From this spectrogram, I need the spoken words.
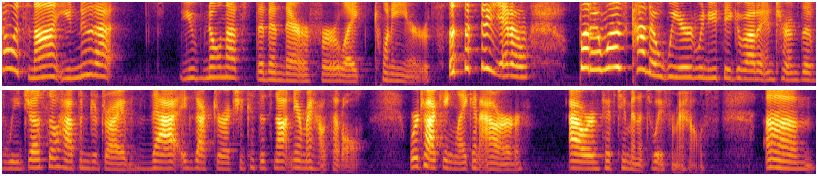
no, it's not. You knew that. You've known that's been there for like 20 years. you know, but it was kind of weird when you think about it in terms of we just so happened to drive that exact direction because it's not near my house at all. We're talking like an hour, hour and 15 minutes away from my house. Um,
